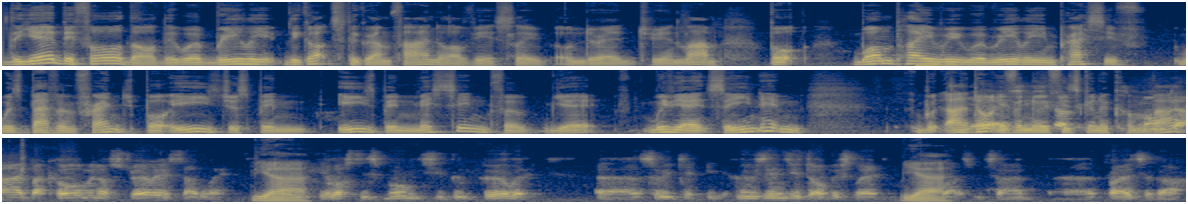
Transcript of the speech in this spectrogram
The year before though, they were really they got to the grand final obviously under Adrian Lam. But one player who were really impressive was Bevan French, but he's just been he's been missing for yeah We've ain't seen him. But I don't even know if he's going to come back. died back home in Australia, sadly. Yeah. He, he lost his mum. She'd been poorly. Uh, so he, he was injured, obviously, Yeah. for quite some time uh, prior to that.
